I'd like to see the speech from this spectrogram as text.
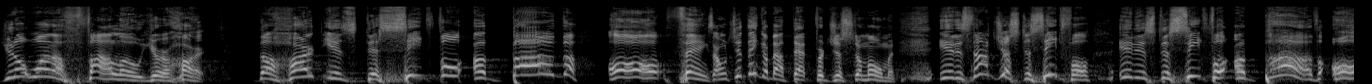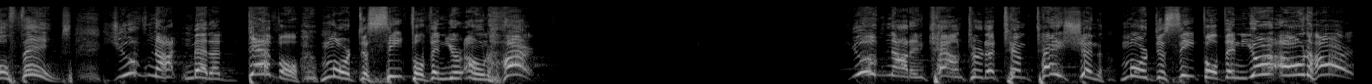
You don't want to follow your heart. The heart is deceitful above all things. I want you to think about that for just a moment. It is not just deceitful, it is deceitful above all things. You've not met a devil more deceitful than your own heart. You've not encountered a temptation more deceitful than your own heart.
